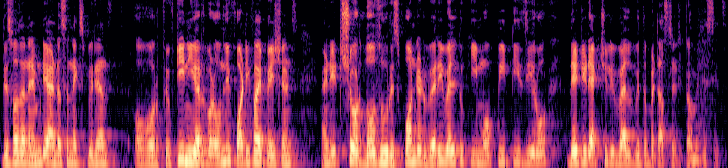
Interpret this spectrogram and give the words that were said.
This was an MD Anderson experience over 15 years, but only 45 patients, and it showed those who responded very well to chemo PT0, they did actually well with the metastatic disease.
